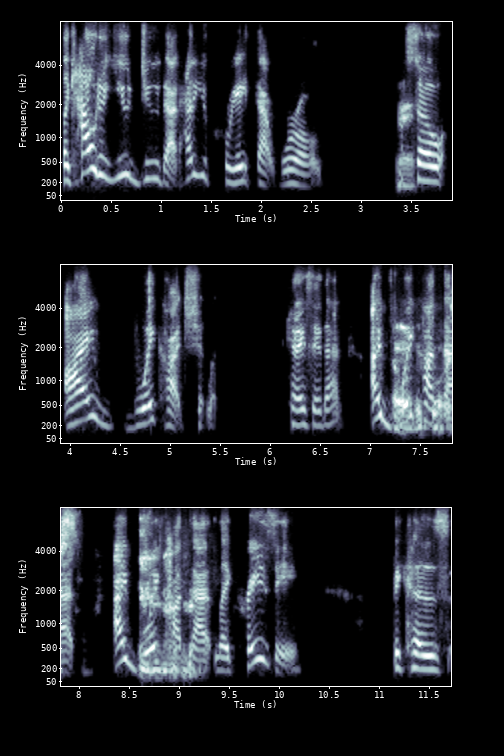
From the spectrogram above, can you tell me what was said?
Like, how do you do that? How do you create that world? Right. So I boycott shit. Like, can I say that? I Oh, boycott that. I boycott that like crazy because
